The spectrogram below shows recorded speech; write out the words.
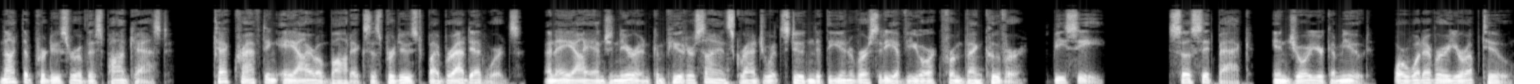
Not the producer of this podcast. Tech Crafting AI Robotics is produced by Brad Edwards, an AI engineer and computer science graduate student at the University of York from Vancouver, BC. So sit back, enjoy your commute, or whatever you're up to,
